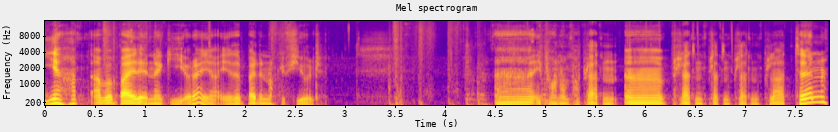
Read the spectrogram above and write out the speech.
Ihr habt aber beide Energie, oder? Ja, ihr seid beide noch gefuelt. Äh, ich brauche noch ein paar Platten. Äh, Platten, Platten, Platten, Platten.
